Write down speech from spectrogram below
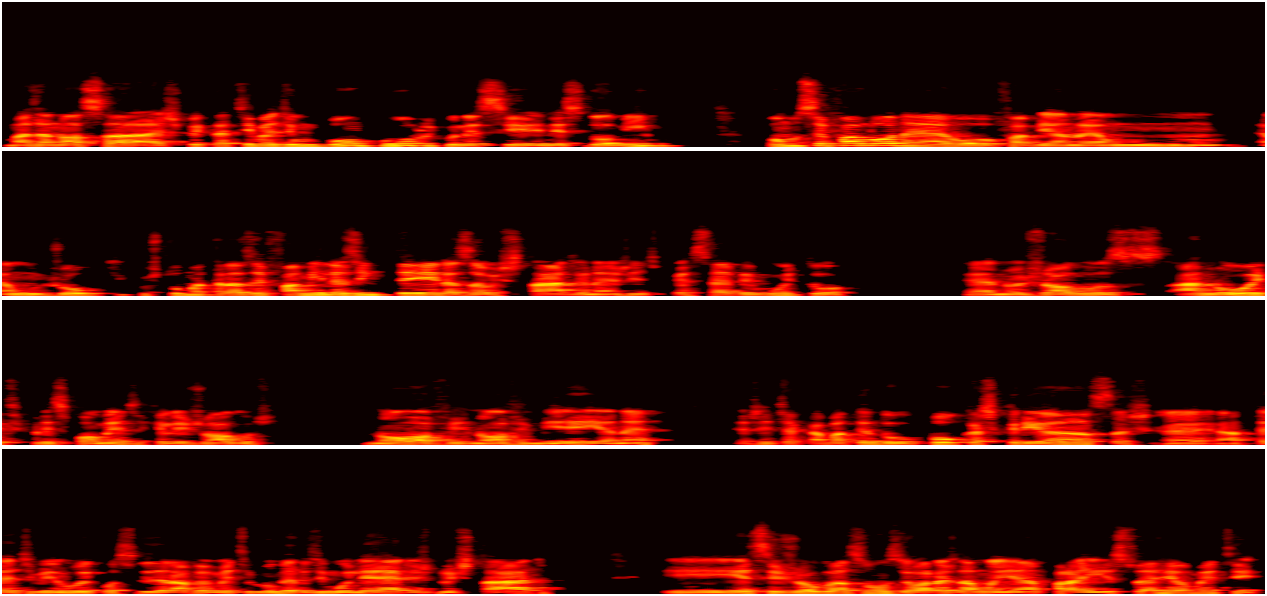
Mas a nossa expectativa é de um bom público nesse, nesse domingo, como você falou, né, o Fabiano, é um, é um jogo que costuma trazer famílias inteiras ao estádio, né? A gente percebe muito é, nos jogos à noite, principalmente, aqueles jogos nove, nove e meia, né? A gente acaba tendo poucas crianças, é, até diminui consideravelmente o número de mulheres no estádio. E esse jogo às 11 horas da manhã, para isso, é realmente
